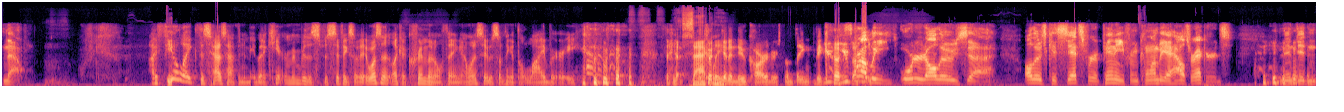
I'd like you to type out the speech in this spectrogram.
no? I feel like this has happened to me, but I can't remember the specifics of it. It wasn't like a criminal thing. I want to say it was something at the library. That I couldn't get a new card or something because you I- probably ordered all those uh, all those cassettes for a penny from Columbia House Records, and then didn't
